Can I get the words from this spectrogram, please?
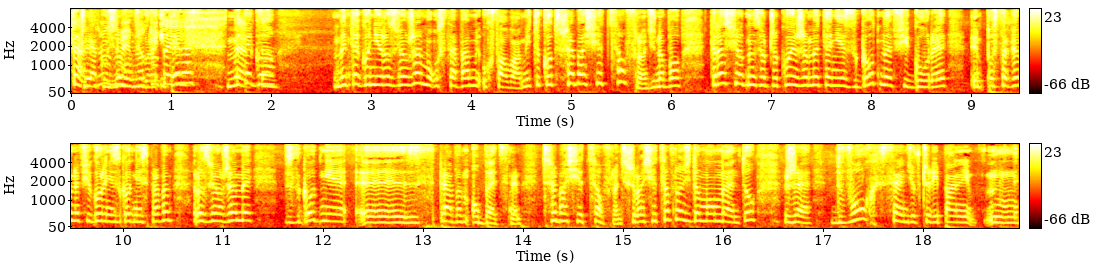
Tak, czy jakąś rozumiem. nową No tutaj- I teraz my tak, tego... My tego nie rozwiążemy ustawami, uchwałami, tylko trzeba się cofnąć, no bo teraz się od nas oczekuje, że my te niezgodne figury, y, postawione figury niezgodnie z prawem, rozwiążemy zgodnie y, z prawem obecnym. Trzeba się cofnąć. Trzeba się cofnąć do momentu, że dwóch sędziów, czyli pani, mm, y,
